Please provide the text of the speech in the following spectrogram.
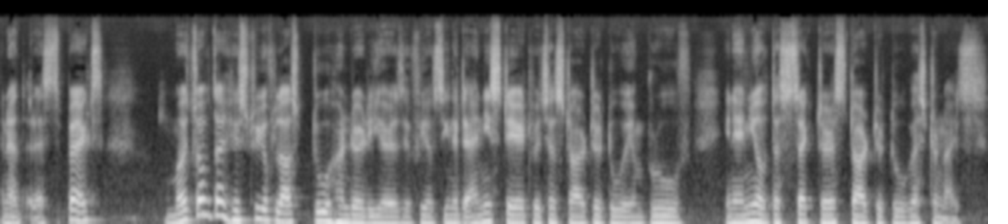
and other aspects. Much of the history of last 200 years, if you have seen that any state which has started to improve in any of the sectors started to westernize.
